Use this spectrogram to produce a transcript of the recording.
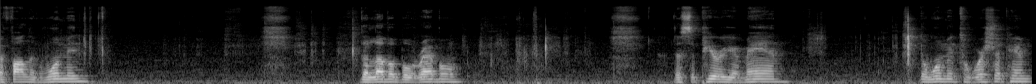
the fallen woman, the lovable rebel, the superior man, the woman to worship him.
